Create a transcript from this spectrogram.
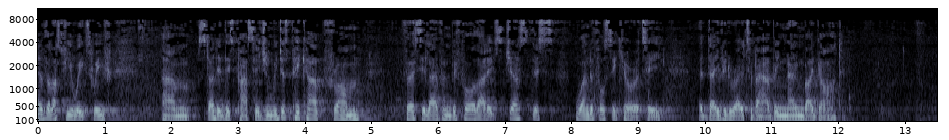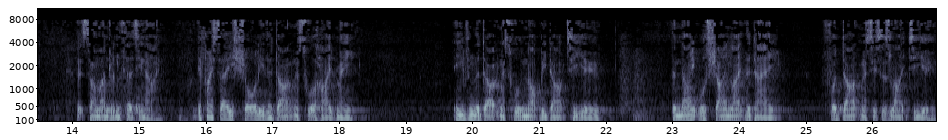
Over the last few weeks we've um, studied this passage and we just pick up from verse 11. Before that it's just this wonderful security that David wrote about of being known by God. That's Psalm 139. If I say surely the darkness will hide me, even the darkness will not be dark to you. The night will shine like the day, for darkness is as light to you.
